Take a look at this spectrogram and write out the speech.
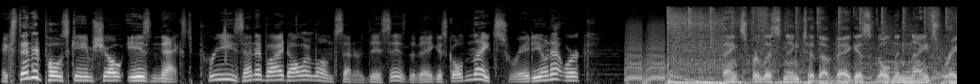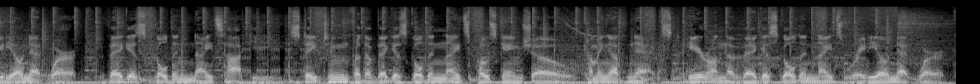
Extended post game show is next, presented by Dollar Loan Center. This is the Vegas Golden Knights Radio Network. Thanks for listening to the Vegas Golden Knights Radio Network. Vegas Golden Knights Hockey. Stay tuned for the Vegas Golden Knights postgame show coming up next here on the Vegas Golden Knights Radio Network.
